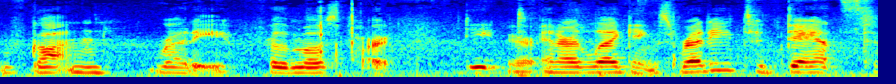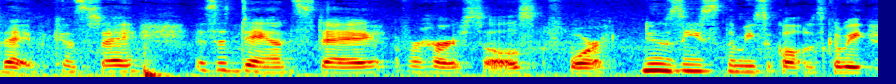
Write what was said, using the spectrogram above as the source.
we've gotten ready for the most part. We're in our leggings, ready to dance today because today is a dance day of rehearsals for Newsies the musical. It's gonna be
